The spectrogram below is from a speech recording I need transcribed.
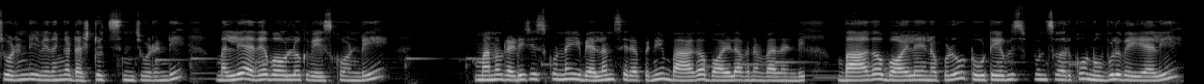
చూడండి ఈ విధంగా డస్ట్ వచ్చింది చూడండి. మళ్ళీ అదే బౌల్లోకి వేసుకోండి. మనం రెడీ చేసుకున్న ఈ బెల్లం సిరప్ని బాగా బాయిల్ అవ్వనివ్వాలండి బాగా బాయిల్ అయినప్పుడు టూ టేబుల్ స్పూన్స్ వరకు నువ్వులు వేయాలి.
